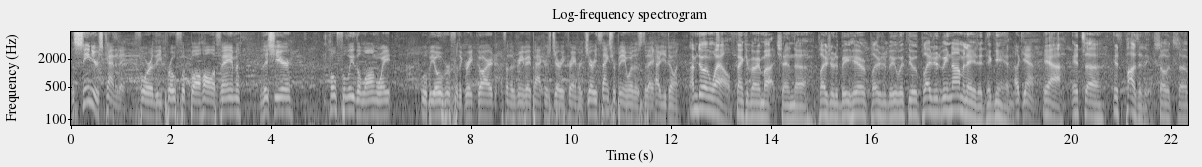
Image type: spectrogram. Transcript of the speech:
the seniors candidate for the Pro Football Hall of Fame this year. Hopefully, the long wait will be over for the great guard from the Green Bay Packers, Jerry Kramer. Jerry, thanks for being with us today. How are you doing? I'm doing well. Thank you very much, and uh, pleasure to be here. Pleasure to be with you. Pleasure to be nominated again. Again. Yeah, it's uh, it's positive, so it's uh,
